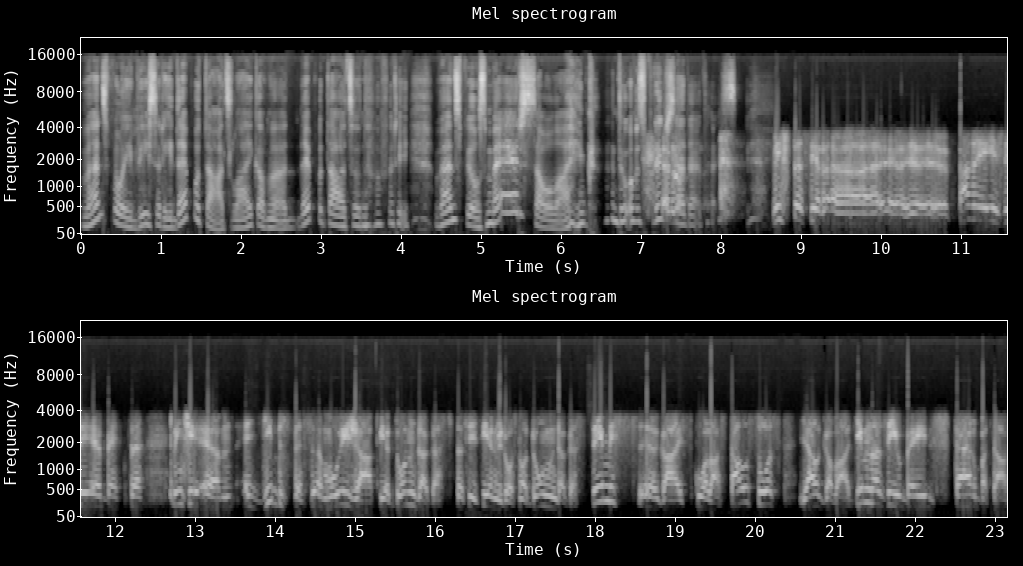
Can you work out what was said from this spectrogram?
Ventspilī bijis arī deputāts, laikam deputāts un arī Ventspils mērs savulaik, domas priekšsēdētājs. Tas ir uh, pareizi, bet uh, viņš ir um, ģibstes muižā ceļā pie Dundagas, tas ir dienvidos no Dundagas cimis, eh, gājis skolās Talsos, Jelgavā ģimnaziju beidzis, Tērbatā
